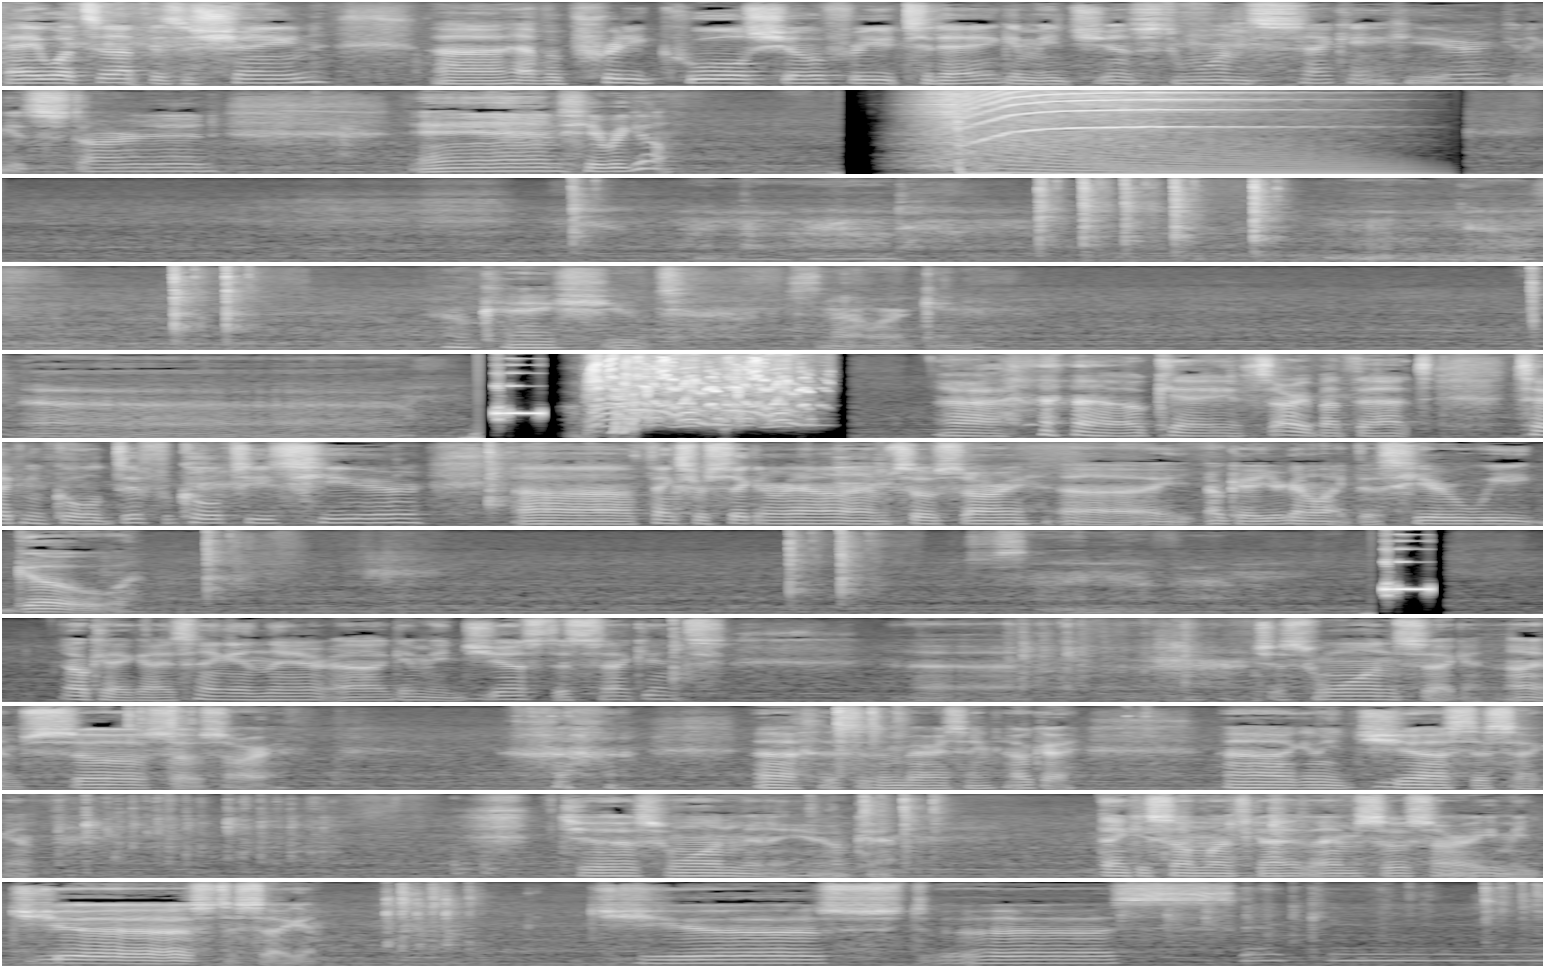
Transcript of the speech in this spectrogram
Hey, what's up? This is Shane. Uh, have a pretty cool show for you today. Give me just one second here. Gonna get started. And here we go. Oh no. Okay, shoot. It's not working. Uh, ah, okay. Sorry about that. Technical difficulties here. Uh, thanks for sticking around. I'm so sorry. Uh, okay, you're gonna like this. Here we go. Okay, guys, hang in there. Uh, give me just a second. Uh, just one second. I am so, so sorry. uh, this is embarrassing. Okay. Uh, give me just a second. Just one minute here. Okay. Thank you so much, guys. I am so sorry. Give me just a second. Just a second.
